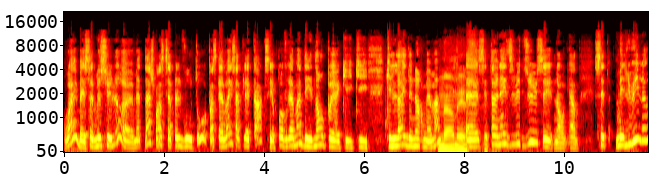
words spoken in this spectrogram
Oui, ben ce monsieur-là, euh, maintenant, je pense qu'il s'appelle Vautour, parce qu'avant, il s'appelait Cox. Il n'y a pas vraiment des noms qui, qui, qui l'aident énormément. Non, mais c'est un individu, c'est non, regarde, c'est mais lui là,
